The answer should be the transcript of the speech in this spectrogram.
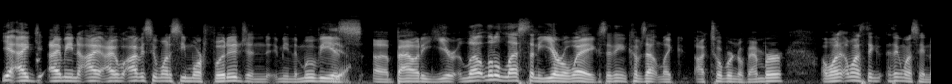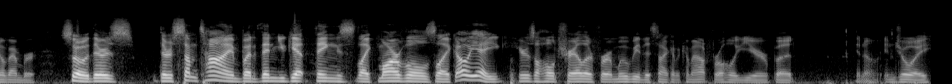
Yeah, I, I mean, I, I obviously want to see more footage, and I mean, the movie is about a year, a little less than a year away, because I think it comes out in like October, November. I want, I want to think, I think I want to say November. So there's, there's some time, but then you get things like Marvel's, like, oh yeah, you, here's a whole trailer for a movie that's not going to come out for a whole year, but you know, enjoy.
